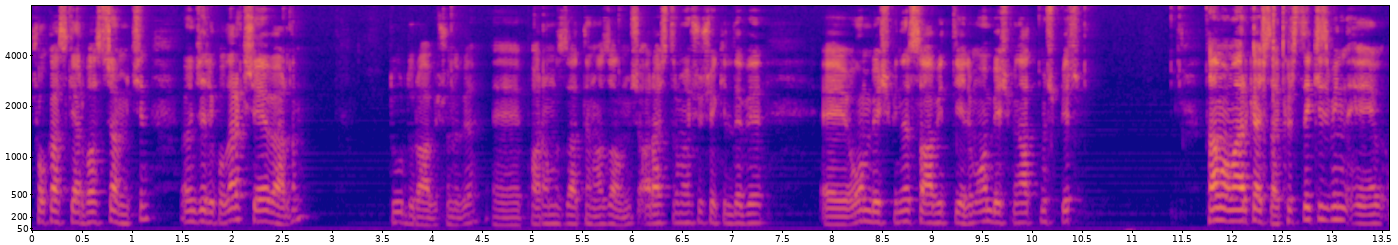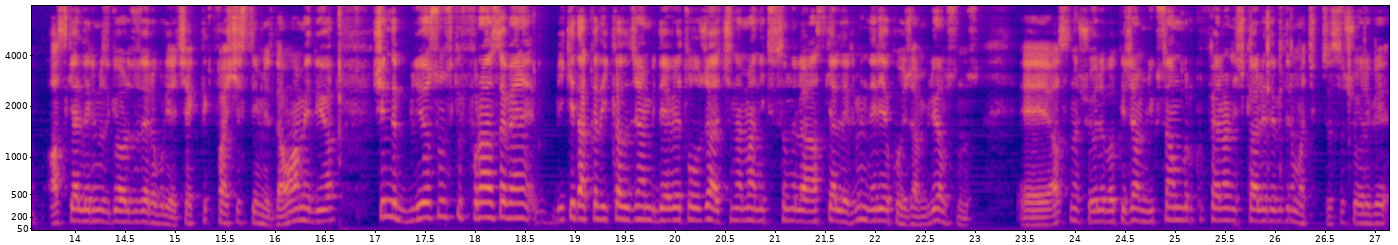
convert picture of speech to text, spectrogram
çok asker basacağım için öncelik olarak şeye verdim. Durdur abi şunu bir. E, paramız zaten azalmış. Araştırma şu şekilde bir e, 15.000'e sabitleyelim. 15.061 Tamam arkadaşlar 48 bin e, askerlerimiz gördüğünüz üzere buraya çektik. Faşistliğimiz devam ediyor. Şimdi biliyorsunuz ki Fransa ben 2 dakikada yıkılacağım bir devlet olacağı için hemen iki sınırlı askerlerimi nereye koyacağım biliyor musunuz? E, aslında şöyle bakacağım Lüksemburg'u falan işgal edebilirim açıkçası. Şöyle bir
